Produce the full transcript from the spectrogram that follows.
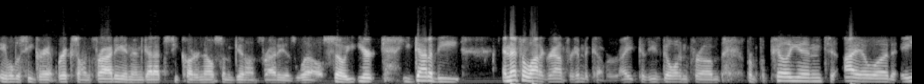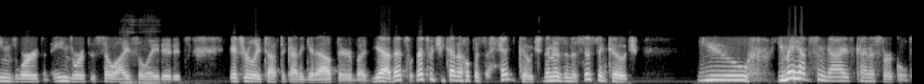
able to see Grant Brix on Friday, and then got out to see Carter Nelson again on Friday as well. So you're you got to be, and that's a lot of ground for him to cover, right? Because he's going from from Papillion to Iowa to Ainsworth, and Ainsworth is so isolated. It's it's really tough to kind of get out there. But yeah, that's that's what you kind of hope as a head coach. Then as an assistant coach, you you may have some guys kind of circled,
